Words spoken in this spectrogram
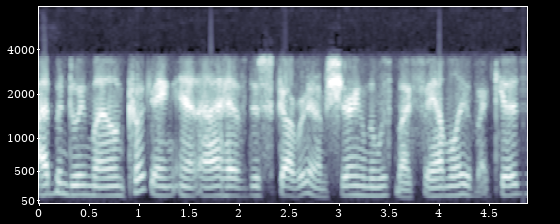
I've been doing my own cooking, and I have discovered, and I'm sharing them with my family, with my kids,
